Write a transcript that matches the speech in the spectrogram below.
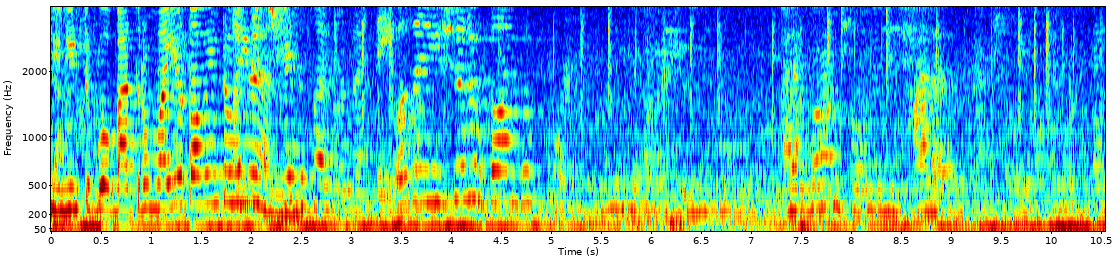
You need to go bathroom. Why you talking to I me? to then? check if I'm on that day. Well, then you should have gone before. Let me take off my shoes. I've gotten so many chalas. It's actually awful. from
